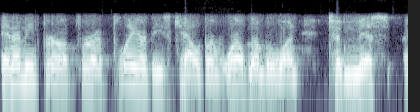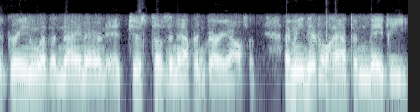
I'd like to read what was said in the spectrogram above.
And I mean, for a, for a player of these caliber, world number one, to miss a green with a nine iron, it just doesn't happen very often. I mean, it'll happen maybe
